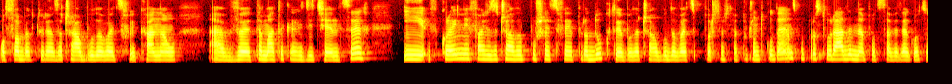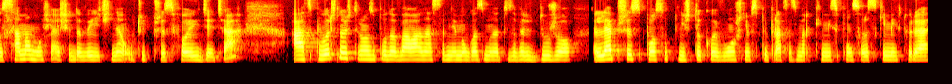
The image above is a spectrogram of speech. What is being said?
osobę, która zaczęła budować swój kanał w tematykach dziecięcych i w kolejnej fazie zaczęła wypuszczać swoje produkty, bo zaczęła budować społeczność na początku, dając po prostu rady na podstawie tego, co sama musiała się dowiedzieć i nauczyć przy swoich dzieciach, a społeczność, którą zbudowała, następnie mogła zmonetyzować w dużo lepszy sposób niż tylko i wyłącznie współpraca z markami sponsorskimi, które,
